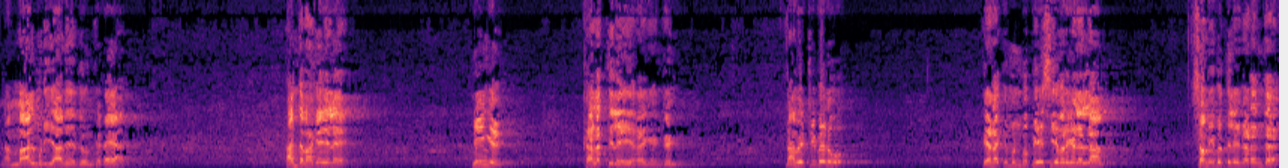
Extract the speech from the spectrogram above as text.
நம்மால் முடியாது எதுவும் கிடையாது. அந்த வகையிலே நீங்கள் களத்திலே இறங்குங்கள். நாம் வெற்றி பெறுவோம். எனக்கு முன்பு பேசியவர்கள் எல்லாம் சமீபத்திலே நடந்த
